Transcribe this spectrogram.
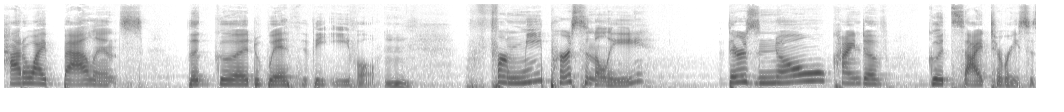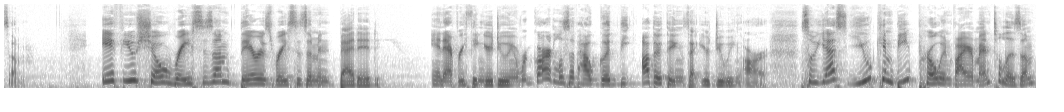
how do I balance the good with the evil? Mm-hmm. For me personally, there's no kind of good side to racism. If you show racism, there is racism embedded in everything you're doing, regardless of how good the other things that you're doing are. So, yes, you can be pro environmentalism,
